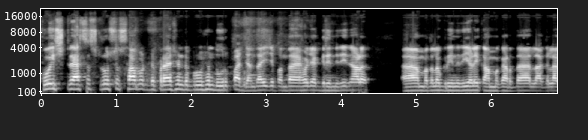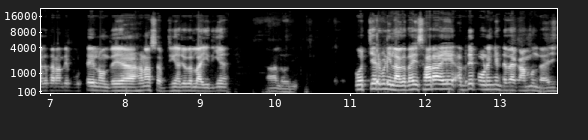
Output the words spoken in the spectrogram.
ਕੋਈ ਸਟ੍ਰੈਸ ਸਟ੍ਰੈਸ ਸਭ ਡਿਪਰੈਸ਼ਨ ਡਿਪਰੂਸ਼ਨ ਦੂਰ ਭੱਜ ਜਾਂਦਾ ਜੀ, ਜੇ ਬੰਦਾ ਇਹੋ ਜਿਹਾ ਗ੍ਰੀਨਰੀ ਨਾਲ ਮਤਲਬ ਗ੍ਰੀਨਰੀ ਵਾਲੇ ਕੰਮ ਕਰਦਾ, ਅਲੱਗ-ਅਲੱਗ ਤਰ੍ਹਾਂ ਦੇ ਬੂਟੇ ਲਾਉਂਦੇ ਆ, ਹਨਾ, ਸਬਜ਼ੀਆਂ ਜਦੋਂ ਲਾਈਦੀਆਂ ਆ ਲਓ ਜੀ। ਕੋਚਰ ਵੀ ਨਹੀਂ ਲੱਗਦਾ ਜੀ, ਸਾਰਾ ਇਹ ਅੱਧੇ ਪੌਣੇ ਘੰਟੇ ਦਾ ਕੰਮ ਹੁੰਦਾ ਹੈ ਜੀ।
